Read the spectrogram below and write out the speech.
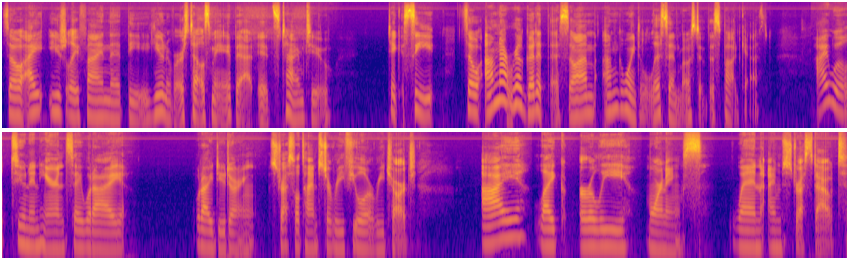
So I usually find that the universe tells me that it's time to take a seat. So I'm not real good at this. So I'm I'm going to listen most of this podcast. I will tune in here and say what I what I do during stressful times to refuel or recharge. I like early mornings when I'm stressed out.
